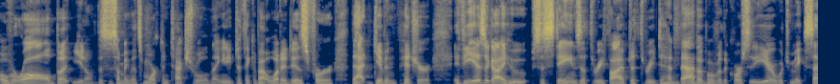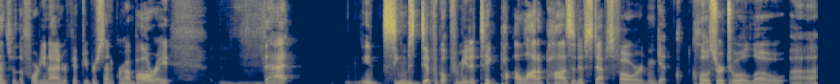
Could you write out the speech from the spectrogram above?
overall, but you know, this is something that's more contextual and that you need to think about what it is for that given pitcher. If he is a guy who sustains a 3 5 to 3.10 BABIP over the course of the year, which makes sense with the 49 or 50% ground ball rate, that it seems difficult for me to take a lot of positive steps forward and get closer to a low uh,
